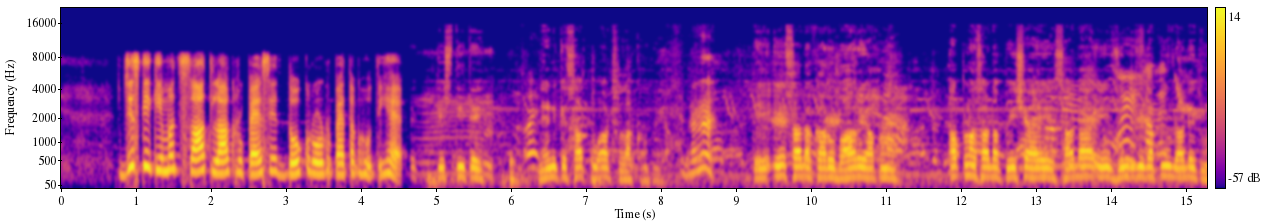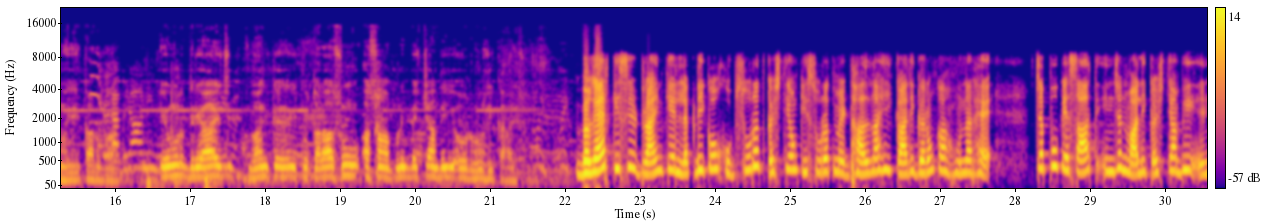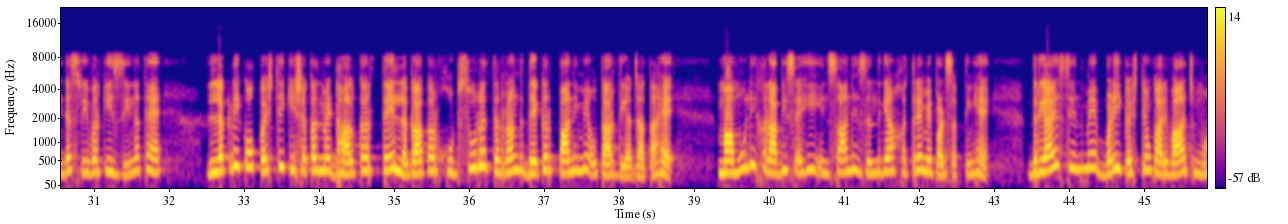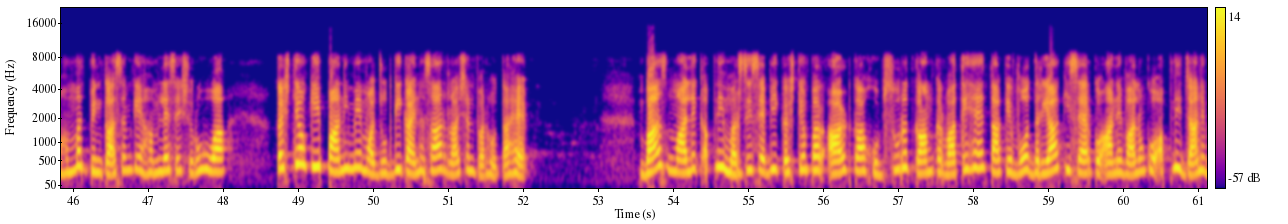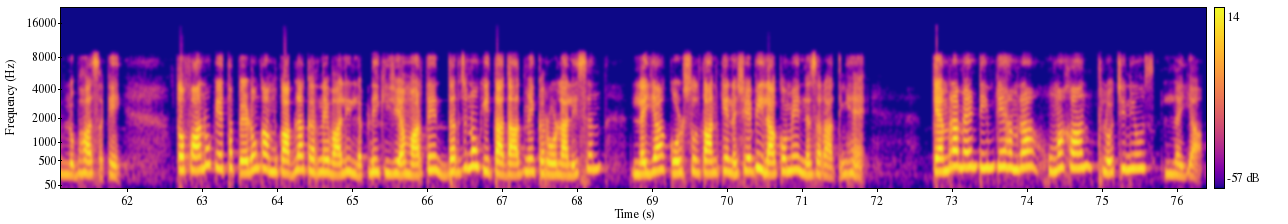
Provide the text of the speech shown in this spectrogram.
जिसकी कीमत सात लाख रुपए से दो करोड़ रुपए तक होती है। किश्ती के सात आठ लाख रुपया। ਤੇ ਇਹ ਸਾਡਾ ਕਾਰੋਬਾਰ ਹੈ ਆਪਣਾ ਆਪਣਾ ਸਾਡਾ ਪੇਸ਼ਾ ਹੈ ਸਾਡਾ ਇਹ ਜ਼ਿੰਦਗੀ ਦਾ ਪਿਉ ਡਾਡੇ ਤੋਂ ਹੈ ਕਾਰੋਬਾਰ ਇਹ ਹੁਣ ਦਰਿਆ 'ਚ ਵੰਜ ਕੇ ਇੱਕ ਤਰਾਸੂ ਅਸਾਂ ਆਪਣੀ ਬੱਚਿਆਂ ਦੀ ਔਰ ਰੋਜ਼ੀ ਕਰਾਈਸੂ बगैर किसी ड्राइंग के लकड़ी को खूबसूरत कश्तियों की सूरत में ढालना ही कारीगरों का हुनर है चप्पू के साथ इंजन वाली कश्तियां भी इंडस रिवर की जीनत हैं लकड़ी को कश्ती की शक्ल में ढालकर तेल लगाकर खूबसूरत रंग देकर पानी में उतार दिया जाता है मामूली खराबी से ही इंसानी जिंदगियाँ खतरे में पड़ सकती हैं। दरियाई सिंध में बड़ी कश्तियों का रिवाज मोहम्मद बिन कासिम के हमले से शुरू हुआ। कश्तियों की पानी में मौजूदगी का इन्हसार राशन पर होता है। बाज मालिक अपनी मर्ज़ी से भी कश्तियों पर आर्ट का खूबसूरत काम करवाते हैं ताकि वो दरिया की सैर को आने वालों को अपनी जानब लुभा सकें। तूफानों के थपेड़ों का मुकाबला करने वाली लकड़ी की ये इमारतें दर्जनों की तादाद में करोड़ लालिसन लैया कोट सुल्तान के नशेबी इलाकों में नज़र आती हैं। कैमरामैन टीम के हमरा हुमा खान थलोची न्यूज़, लैया।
